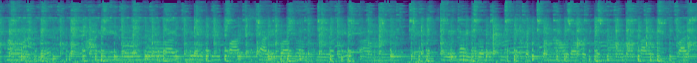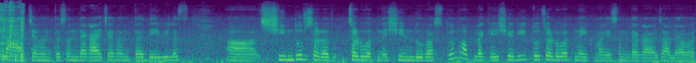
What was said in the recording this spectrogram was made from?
छान वाटलं. आणि जवळजवळ वाजले होते पाच साडेपाच वाजले होते. आणि सगळे घाई करत पटकन नवरा कारण पाच सहाच्या नंतर संध्याकाळच्या नंतर देवीलाच शिंदूर शेंदूर चढत चढवत नाही. शेंदूर असतो ना आपला केशरी तो चढवत नाहीत म्हणे संध्याकाळ झाल्यावर.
